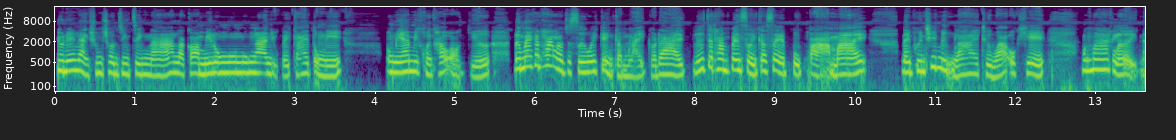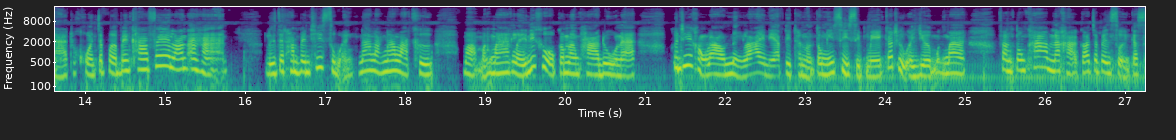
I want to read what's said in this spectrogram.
อยู่ในแหล่งชุมชนจริง ๆ นะ แล้วก็มีโรงงงโรงงานอยู่ใกล้ๆตรงนี้ ตรงนี้มีคนเข้าออกเยอะ หรือแม้กระทั่งเราจะซื้อไว้เก่งกำไรก็ได้ หรือจะทำเป็นสวนเกษตรปลูกป่าไม้ ในพื้นที่หนึ่งไร่ถือว่าโอเค มากๆเลยนะ ทุกคนจะเปิดเป็นคาเฟ่ร้านอาหาร หรือจะทำเป็นที่สวนน่ารักน่ารักคือเหมาะมาก ๆ เลยนี่คือโอกำลังพาดูนะ พื้นที่ของเราหนึ่งไร่เนี่ยติดถนนตรงนี้ 40 เมตร ก็ถือว่าเยอะมากๆ ฝั่งตรงข้ามนะคะ ก็จะเป็นสวนเกษ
